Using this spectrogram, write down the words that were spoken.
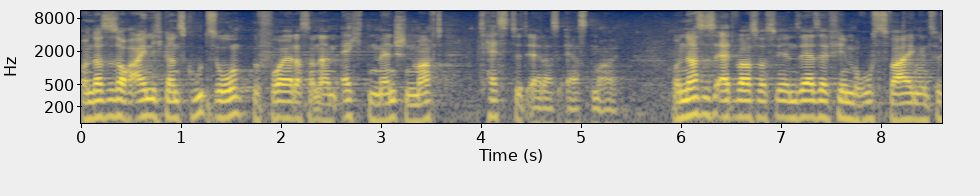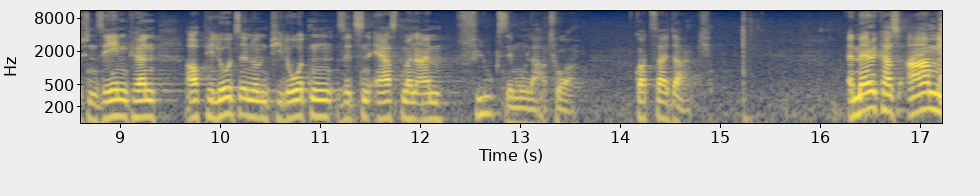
Und das ist auch eigentlich ganz gut so, bevor er das an einem echten Menschen macht, testet er das erstmal. Und das ist etwas, was wir in sehr, sehr vielen Berufszweigen inzwischen sehen können. Auch Pilotinnen und Piloten sitzen erstmal in einem Flugsimulator. Gott sei Dank. America's Army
